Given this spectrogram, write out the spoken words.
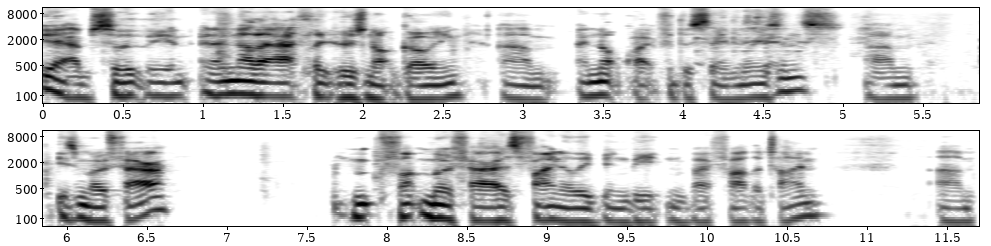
Yeah, absolutely. And, and another athlete who's not going, um, and not quite for the same reasons, um, is Mo Farah. Mo Farah has finally been beaten by Father Time, um,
